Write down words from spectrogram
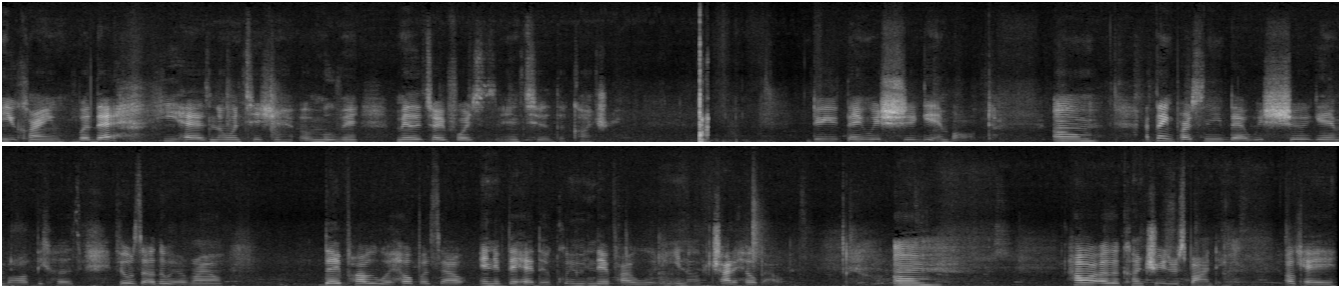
Ukraine, but that he has no intention of moving military forces into the country do you think we should get involved? Um, I think personally that we should get involved because if it was the other way around, they probably would help us out, and if they had the equipment, they probably would, you know, try to help out. Um, how are other countries responding? Okay,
